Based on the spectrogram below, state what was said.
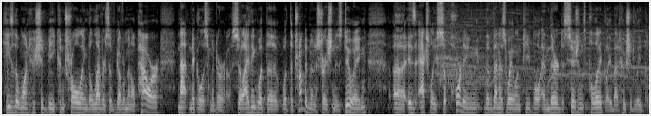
He's the one who should be controlling the levers of governmental power, not Nicolas Maduro. So I think what the what the Trump administration is doing uh, is actually supporting the Venezuelan people and their decisions politically about who should lead them.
